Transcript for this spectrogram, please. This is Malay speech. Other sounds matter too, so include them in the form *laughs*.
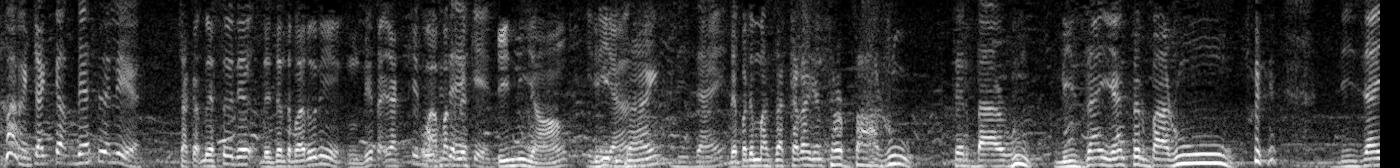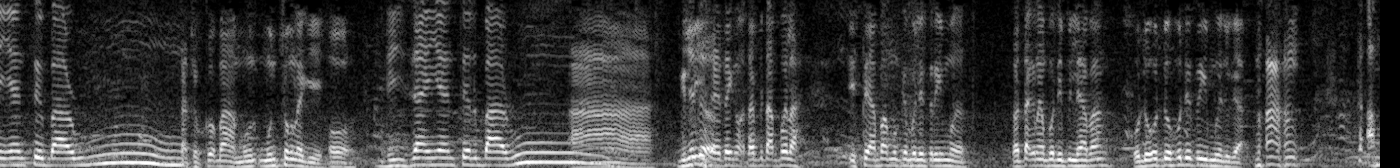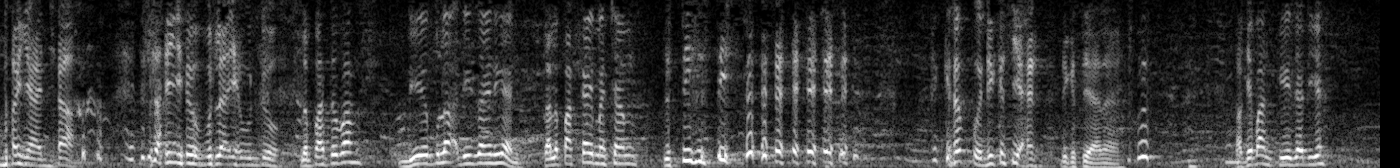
Bang cakap biasa ke? Cakap biasa dia design terbaru ni. hmm, Dia tak yakin Oh, dia abang kena yakin. ini yang ini, yang design design daripada Emas Zakaria yang terbaru. terbaru. Design yang terbaru. *laughs* Design yang terbaru. tak cukup bang, mun- muncung lagi. Oh, design yang terbaru. Ah, geli Gitu? saya tengok tapi tak apalah. Isteri abang mungkin boleh terima. Kalau tak kenapa dia pilih abang, uduh-uduh pun dia terima juga. Bang, abang yang ajar. *laughs* Saya pula yang unduh. Lepas tu bang, dia pula design ni kan. Kalau pakai macam retis-retis. *laughs* Kenapa? Dia kesian. dia kesian lah. Okey bang, kira jadi ya.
